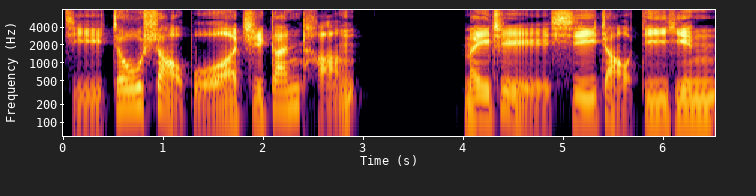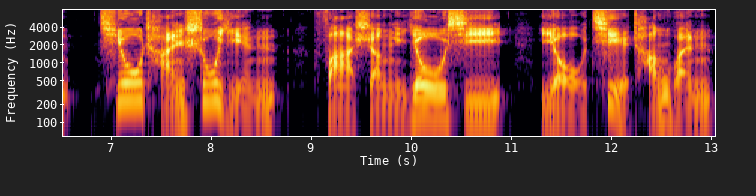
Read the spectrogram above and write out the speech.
及周少伯之甘棠。每至夕照低阴，秋蝉疏隐，发声幽兮，有妾常闻。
